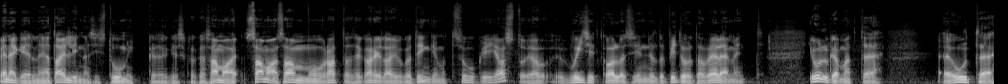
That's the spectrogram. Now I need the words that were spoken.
venekeelne ja Tallinna siis tuumik, kes ka, ka sama, sama sammu Ratase Karilaiuga tingimata sugugi ei astu ja võisid ka olla siin nii-öelda pidurdav element julgemate eh, uute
